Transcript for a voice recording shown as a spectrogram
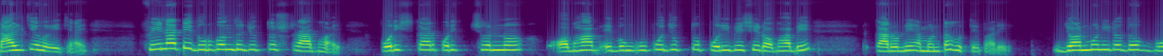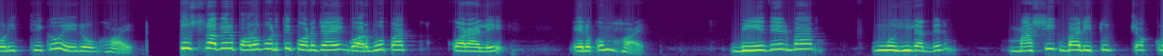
লালচে হয়ে যায়। ফেনাটে দুর্গন্ধযুক্ত স্রাব হয়, পরিষ্কার, পরিচ্ছন্ন অভাব এবং উপযুক্ত পরিবেশের অভাবে কারণে এমনটা হতে পারে। জন্মনিরোধক বড়ির থেকেও এই রোগ হয়। ঋতুস্রাবের পরবর্তী পর্যায়ে গর্ভপাত করালে এরকম হয়। মেয়েদের বা মহিলাদের মাসিক বা ঋতুচক্র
